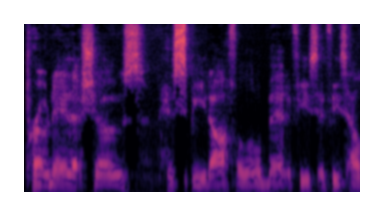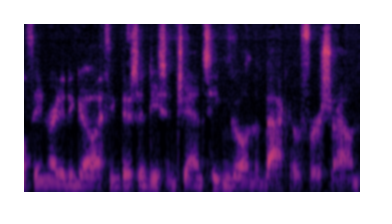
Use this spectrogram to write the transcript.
pro day that shows his speed off a little bit, if he's if he's healthy and ready to go, I think there's a decent chance he can go in the back of the first round.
